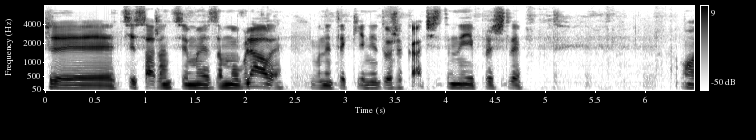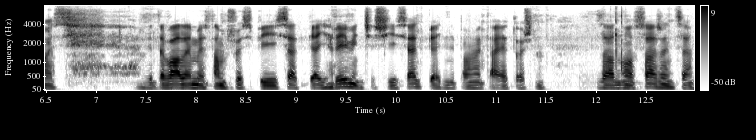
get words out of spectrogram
Ці- Ці саджанці ми замовляли. Вони такі не дуже качественні прийшли. Ось. Віддавали ми там щось 55 гривень чи 65, не пам'ятаю точно, за одного саджанця.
